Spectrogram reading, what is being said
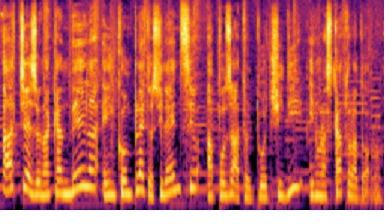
ha acceso una candela e in completo silenzio ha posato il tuo CD in una scatola d'oro.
